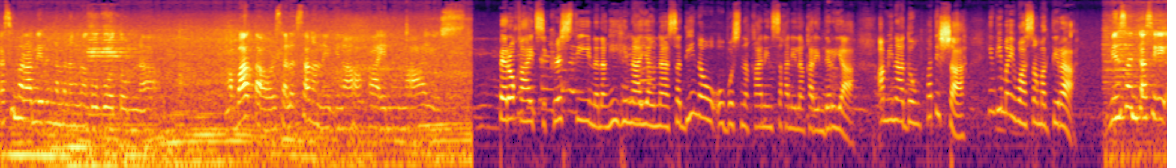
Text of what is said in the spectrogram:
Kasi marami rin naman ang nagugutom na mga bata or salansangan na yung kinakakain ng maayos. Pero kahit si Christy na nanghihinayang na sa di nauubos na kanin sa kanilang karinderya, aminadong pati siya hindi maiwasang magtira. Minsan kasi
